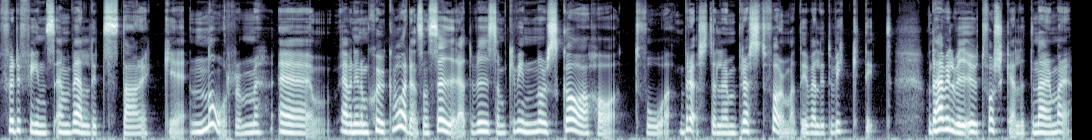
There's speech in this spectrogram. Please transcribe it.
För det finns en väldigt stark eh, norm, eh, även inom sjukvården, som säger att vi som kvinnor ska ha två bröst, eller en bröstform, att det är väldigt viktigt. Och det här vill vi utforska lite närmare.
